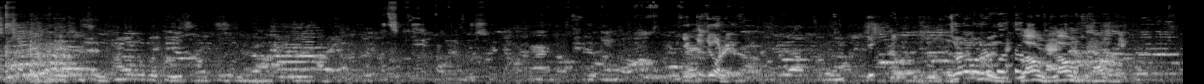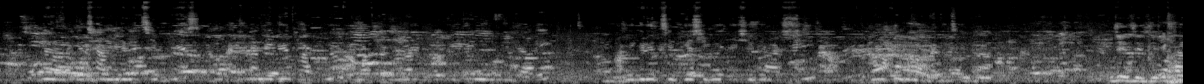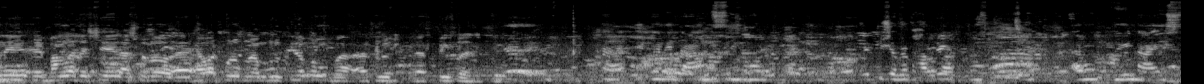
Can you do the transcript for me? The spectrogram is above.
হিসাবে এখানে এসেছেন কি অনুভূতি একটু জোরে। একটু জোরে বলবেন? লাউড লাউড হ্যাঁ, এখানে এখন আমি এখানে থাকব আমার পরিবার যাবে আমি এখানে চিফ হিসেবে আসছি আমার খুব ভালো লাগছে জি জি জি। এখানে বাংলাদেশের আসলে অ্যাওয়ার্ড প্রোগ্রামগুলো কীরকম আসলে ফিল করে দেখছি হ্যাঁ এখানে ডান্স হিসেবে ভালো পারফরমেন্স করেছে এবং ভেরি নাইস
